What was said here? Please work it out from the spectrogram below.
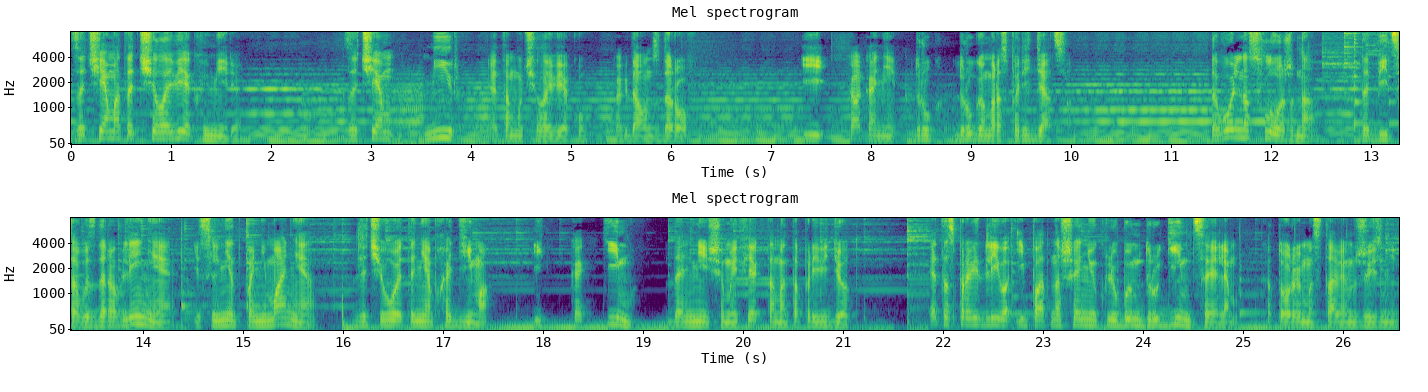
Зачем этот человек в мире? Зачем мир этому человеку, когда он здоров? И как они друг другом распорядятся? Довольно сложно добиться выздоровления, если нет понимания, для чего это необходимо и каким дальнейшим эффектом это приведет. Это справедливо и по отношению к любым другим целям, которые мы ставим в жизни.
